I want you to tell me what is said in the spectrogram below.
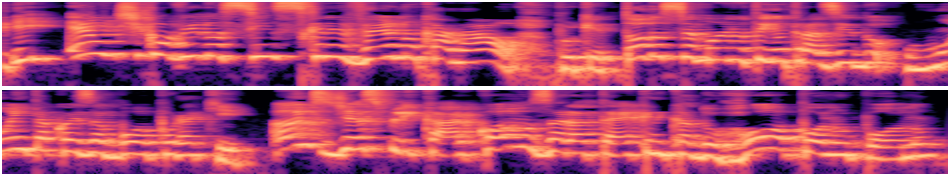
E eu te convido a se inscrever no canal, porque toda semana eu tenho trazido muita coisa boa por aqui. Antes de explicar como usar a técnica do Ho'oponopono,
